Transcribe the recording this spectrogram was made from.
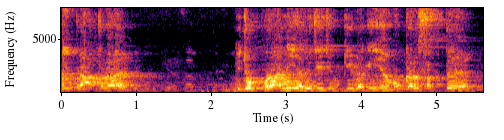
प्रार्थना है कि जो पुरानी अर्जी जिनकी लगी है वो कर सकते हैं।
